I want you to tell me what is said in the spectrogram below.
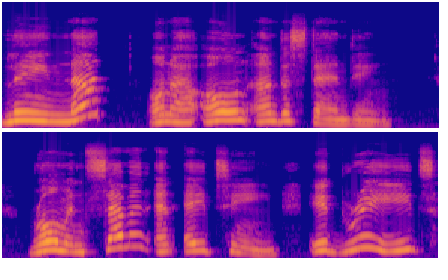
Lean not on our own understanding. Romans 7 and 18, it reads,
